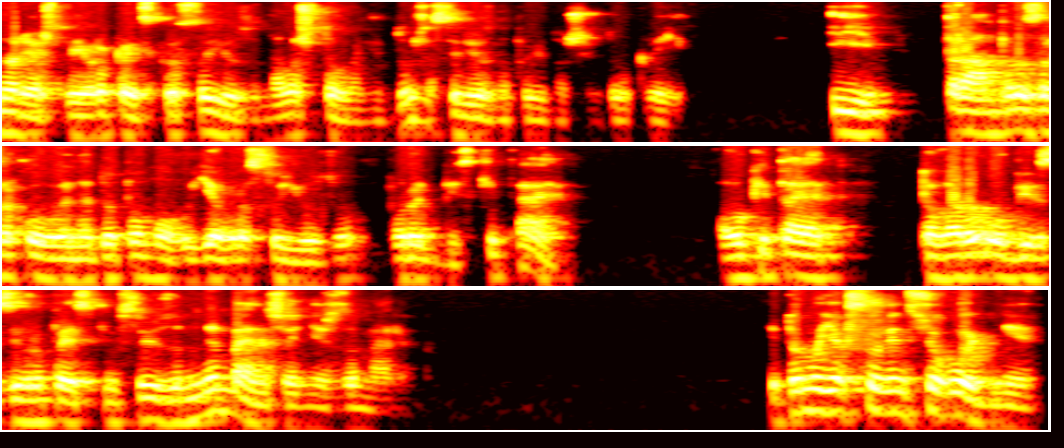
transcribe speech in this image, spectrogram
Ну, решта Європейського Союзу налаштовані дуже серйозно по відношенню до України. І Трамп розраховує на допомогу Євросоюзу в боротьбі з Китаєм. А у Китаї товарообіг з Європейським Союзом не менше, ніж з Америкою. І тому, якщо він сьогодні е,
